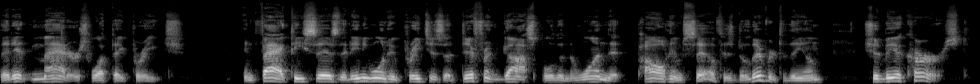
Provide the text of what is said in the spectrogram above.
that it matters what they preach. In fact, he says that anyone who preaches a different gospel than the one that Paul himself has delivered to them should be accursed.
